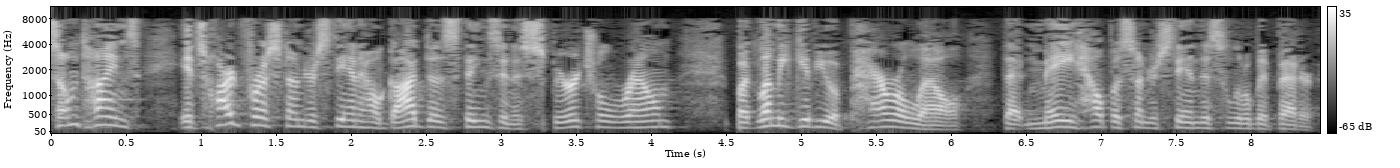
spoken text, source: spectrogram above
Sometimes it's hard for us to understand how God does things in a spiritual realm, but let me give you a parallel that may help us understand this a little bit better.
